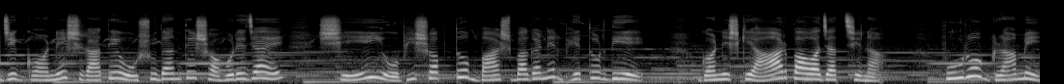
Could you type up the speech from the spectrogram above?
যে গণেশ রাতে ওষুধ আনতে শহরে যায়, সেই অভিশপ্ত বাঁশবাগানের ভেতর দিয়ে। গণেশকে আর পাওয়া যাচ্ছে না। পুরো গ্রামে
